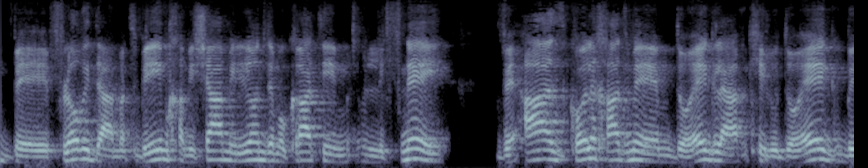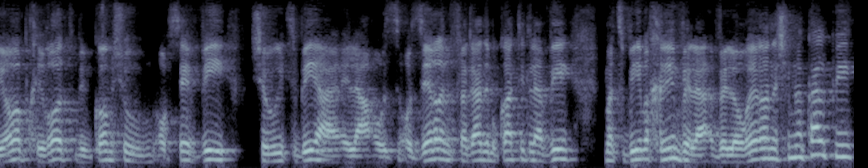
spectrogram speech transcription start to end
בפלורידה מצביעים חמישה מיליון דמוקרטים לפני, ואז כל אחד מהם דואג, לה, כאילו דואג ביום הבחירות, במקום שהוא עושה וי שהוא הצביע, אלא עוזר למפלגה הדמוקרטית להביא מצביעים אחרים ולעורר אנשים לקלפי,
